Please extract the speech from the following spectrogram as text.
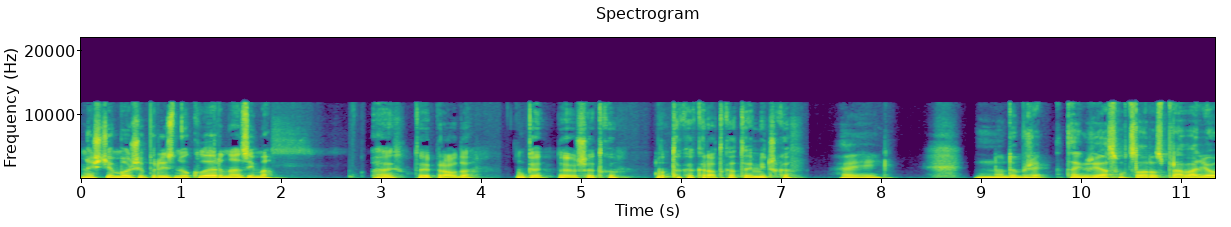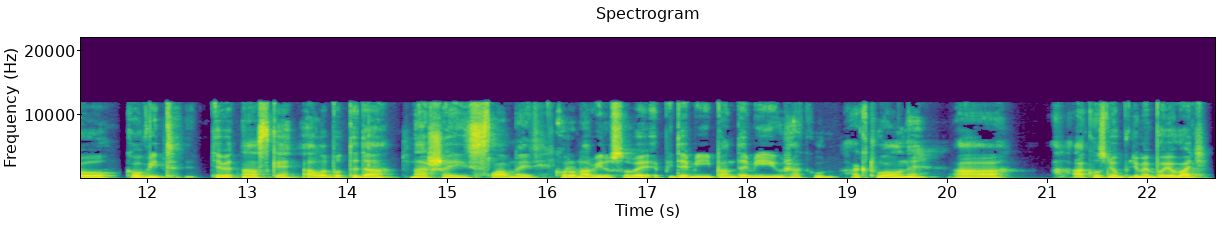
Ešte môže prísť nukleárna zima. Hej, to je pravda. OK, to je všetko. No taká krátka témička. Hej. No dobře, takže ja som chcel rozprávať o COVID-19, alebo teda našej slavnej koronavírusovej epidémii, pandémii už aktuálne a ako s ňou budeme bojovať,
